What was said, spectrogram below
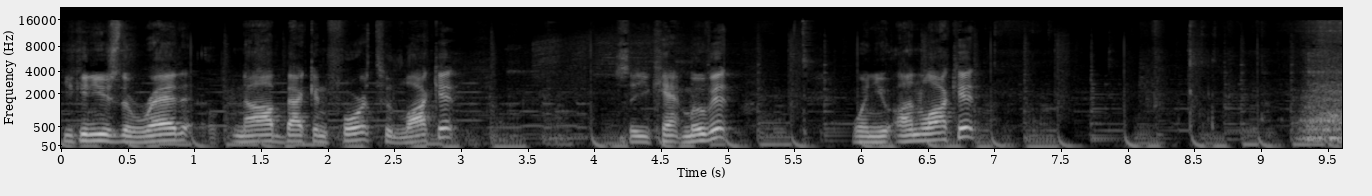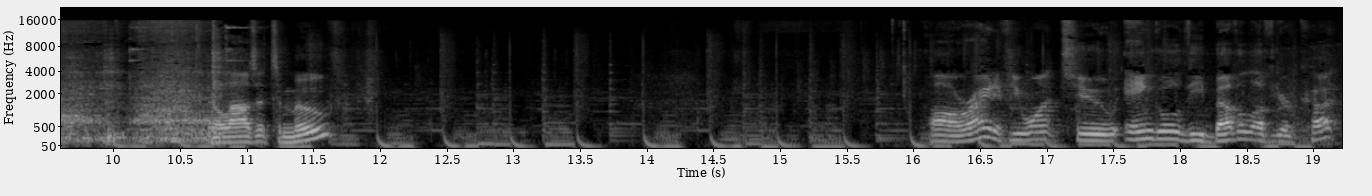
You can use the red knob back and forth to lock it so you can't move it. When you unlock it, it allows it to move. All right, if you want to angle the bevel of your cut,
